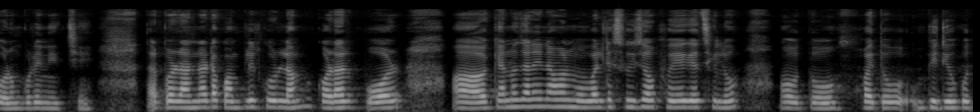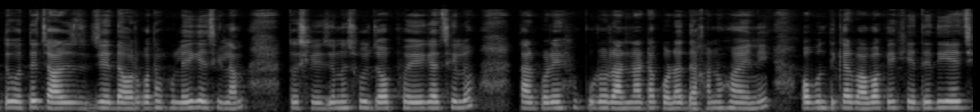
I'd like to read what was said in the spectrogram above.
গরম করে নিচ্ছি। তারপর রান্নাটা কমপ্লিট করলাম। করার পর কেন জানি না আমার মোবাইলটা সুইচ অফ হয়ে গেছিল। ও তো হয়তো ভিডিও করতে করতে চার্জে দেওয়ার কথা ভুলেই গেছিলাম। তো সেই জন্য সুইচ অফ হয়ে গেছিল। তারপরে পুরো রান্নাটা করা দেখানো হয়নি। অবন্তিকার বাবাকে খেতে দিয়েছি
